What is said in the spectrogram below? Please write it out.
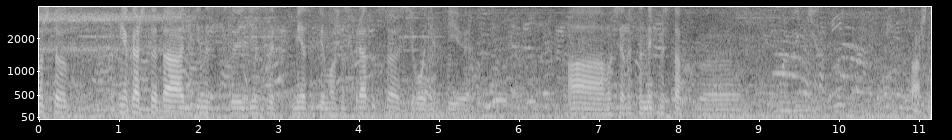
потому что, как мне кажется, это один из единственных мест, где можно спрятаться сегодня в Киеве. А во всех остальных местах э, страшно.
